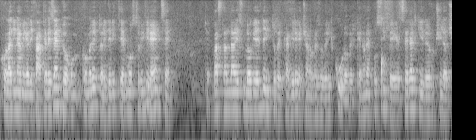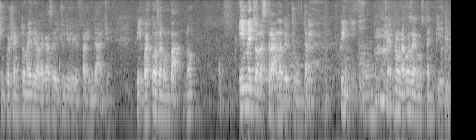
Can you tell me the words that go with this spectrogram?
con la dinamica dei fatti. Ad esempio, com come ho detto, nei delitti del mostro di Firenze cioè, basta andare sui luoghi del delitto per capire che ci hanno preso per il culo, perché non è possibile che il serial killer uccida a 500 metri dalla casa del giudice che fa le indagini. Quindi qualcosa non va, no? E in mezzo alla strada per giunta. Quindi, cioè, è proprio una cosa che non sta in piedi.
